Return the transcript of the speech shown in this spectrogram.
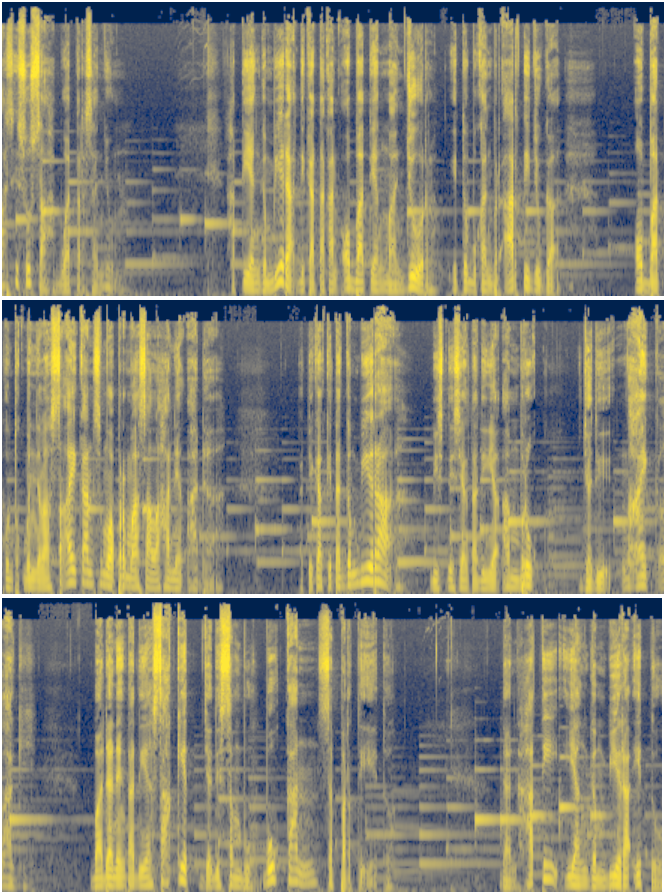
pasti susah buat tersenyum. Hati yang gembira dikatakan obat yang manjur, itu bukan berarti juga obat untuk menyelesaikan semua permasalahan yang ada. Ketika kita gembira, bisnis yang tadinya ambruk jadi naik lagi badan yang tadinya sakit jadi sembuh, bukan seperti itu. Dan hati yang gembira itu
